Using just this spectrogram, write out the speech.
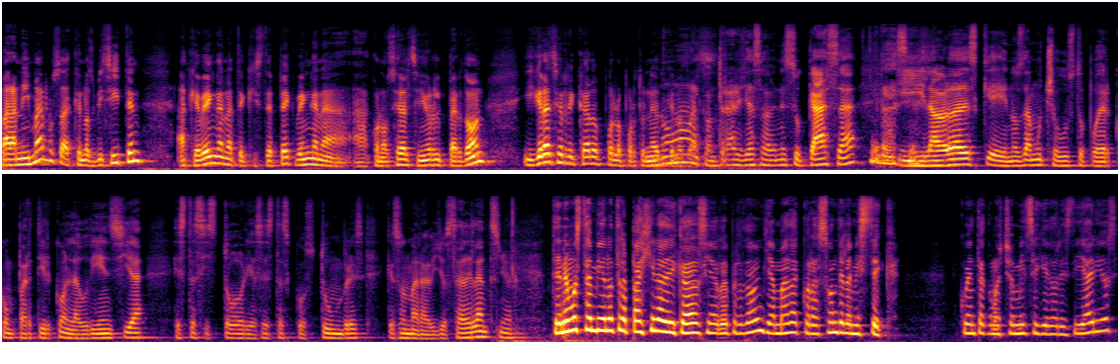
para animarlos a que nos visiten, a que vengan a Tequistepec, vengan a, conocer al Señor el Perdón. Y gracias, Ricardo, por la oportunidad que nos das. al contrario, ya saben, es su casa. Y la verdad es que nos da mucho gusto poder compartir con la audiencia estas historias, estas costumbres que son maravillosas. Adelante, señor. Tenemos también otra página dedicada al Señor del Perdón llamada Corazón de la Mixteca. Cuenta con 8 mil seguidores diarios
